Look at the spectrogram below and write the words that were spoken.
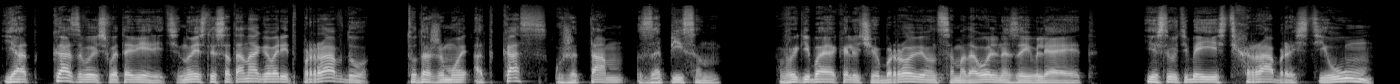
Я отказываюсь в это верить, но если сатана говорит правду, то даже мой отказ уже там записан. Выгибая колючие брови, он самодовольно заявляет, «Если у тебя есть храбрость и ум,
